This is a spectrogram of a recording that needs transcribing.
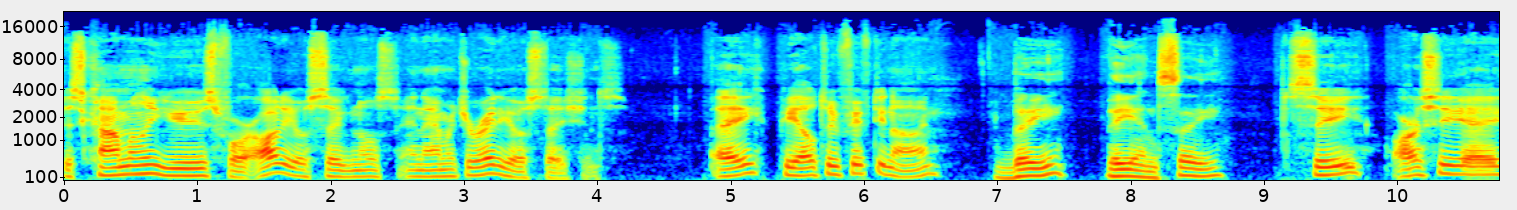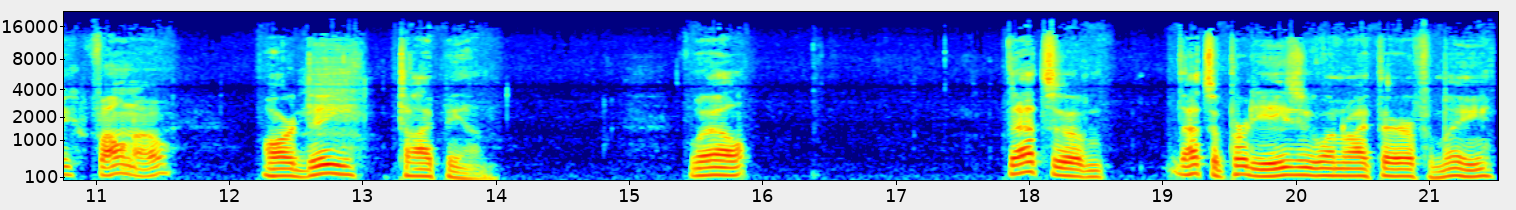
is commonly used for audio signals in amateur radio stations? A. PL259, B, BNC, C. RCA phono, RD type N. Well, that's a that's a pretty easy one right there for me.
